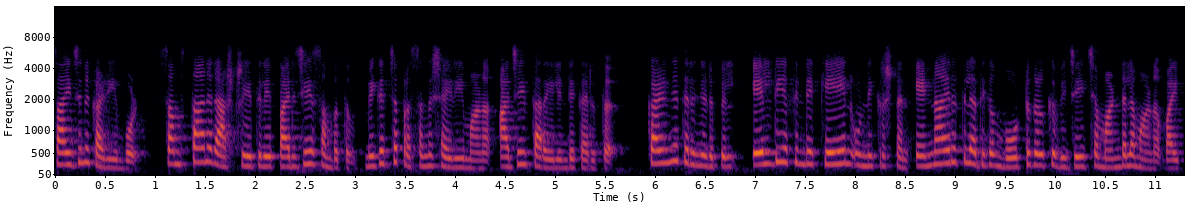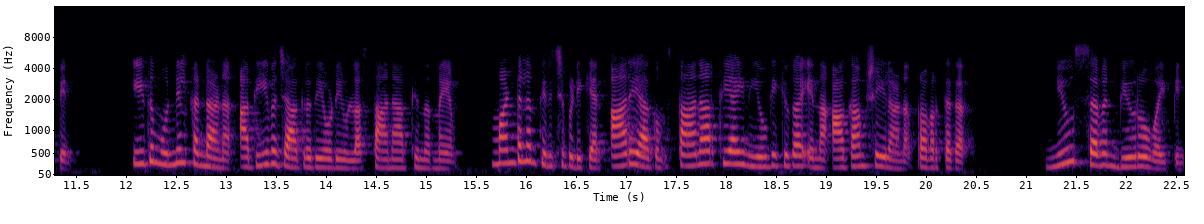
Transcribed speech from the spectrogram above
സൈജന് കഴിയുമ്പോൾ സംസ്ഥാന രാഷ്ട്രീയത്തിലെ പരിചയസമ്പത്തും മികച്ച പ്രസംഗശൈലിയുമാണ് അജയ് തറയിലിന്റെ കരുത്ത്. കഴിഞ്ഞ തിരഞ്ഞെടുപ്പിൽ എൽ ഡി എഫിന്റെ കെ എൻ ഉണ്ണികൃഷ്ണൻ എണ്ണായിരത്തിലധികം വോട്ടുകൾക്ക് വിജയിച്ച മണ്ഡലമാണ് വൈപ്പിൻ ഇത് മുന്നിൽ കണ്ടാണ് അതീവ ജാഗ്രതയോടെയുള്ള സ്ഥാനാർത്ഥി നിർണയം. മണ്ഡലം തിരിച്ചുപിടിക്കാൻ ആരെയാകും സ്ഥാനാർത്ഥിയായി നിയോഗിക്കുക എന്ന ആകാംക്ഷയിലാണ് പ്രവർത്തകർ. ന്യൂസ് സെവൻ ബ്യൂറോ വൈപ്പിൻ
